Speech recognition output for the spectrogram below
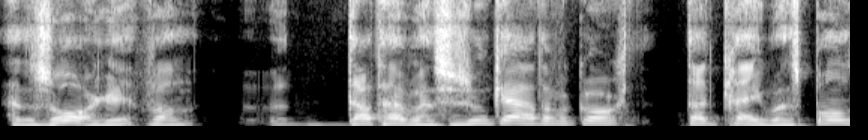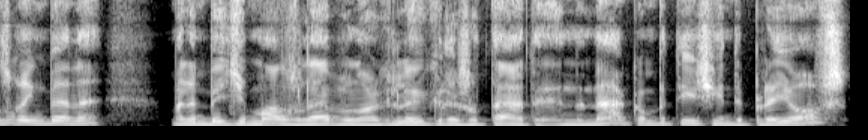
En zorgen van, dat hebben we aan seizoenkaarten verkocht. Dat krijgen we aan sponsoring binnen. Met een beetje mazzel hebben we nog leuke resultaten in de nacompetitie, in de play-offs.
